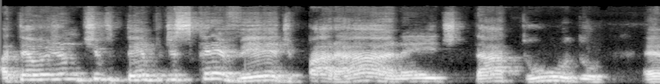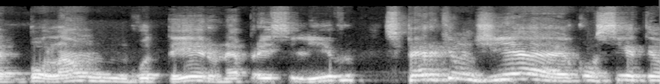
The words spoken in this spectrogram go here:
até hoje eu não tive tempo de escrever, de parar, né? Editar tudo, é, bolar um roteiro, né? Para esse livro. Espero que um dia eu consiga ter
